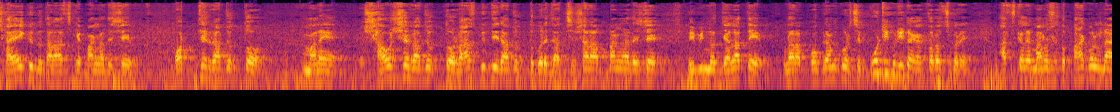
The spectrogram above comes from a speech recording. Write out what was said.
ছায়াই কিন্তু তারা আজকে বাংলাদেশে অর্থের রাজত্ব মানে সাহসের রাজত্ব রাজনীতি রাজত্ব করে যাচ্ছে। সারা বাংলাদেশে বিভিন্ন জেলাতে ওনারা প্রোগ্রাম করছে, কোটি কোটি টাকা খরচ করে। আজকালের মানুষ তো পাগল না,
